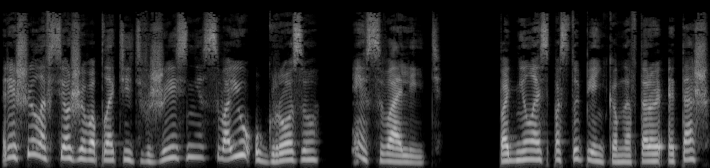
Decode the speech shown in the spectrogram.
решила все же воплотить в жизнь свою угрозу и свалить. Поднялась по ступенькам на второй этаж,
